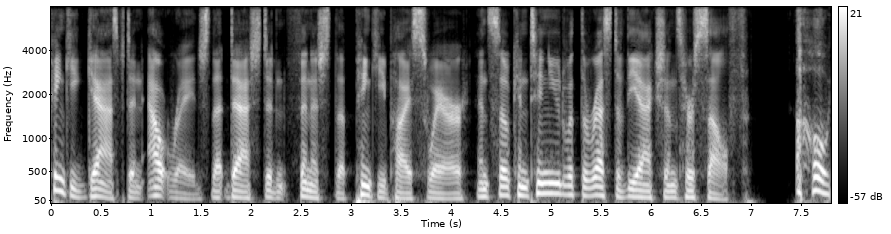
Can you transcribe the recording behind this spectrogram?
Pinkie gasped in outrage that Dash didn't finish the Pinkie Pie swear, and so continued with the rest of the actions herself. Oh,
